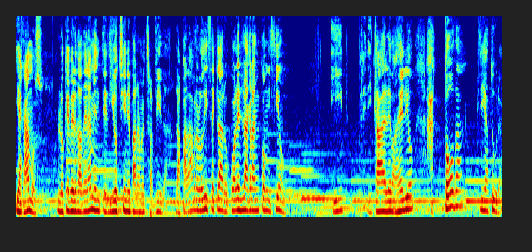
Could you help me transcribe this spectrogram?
y hagamos lo que verdaderamente Dios tiene para nuestras vidas. La palabra lo dice claro. ¿Cuál es la gran comisión? Y predicar el Evangelio a toda criatura.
